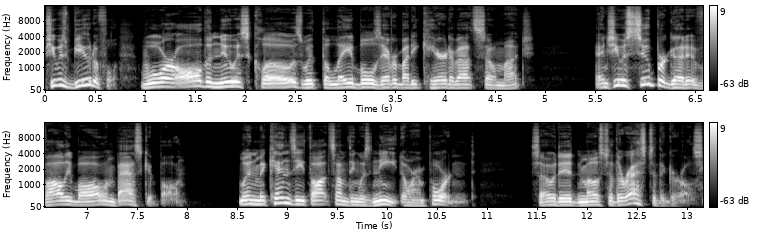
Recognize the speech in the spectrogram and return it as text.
She was beautiful, wore all the newest clothes with the labels everybody cared about so much, and she was super good at volleyball and basketball. When Mackenzie thought something was neat or important, so did most of the rest of the girls.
